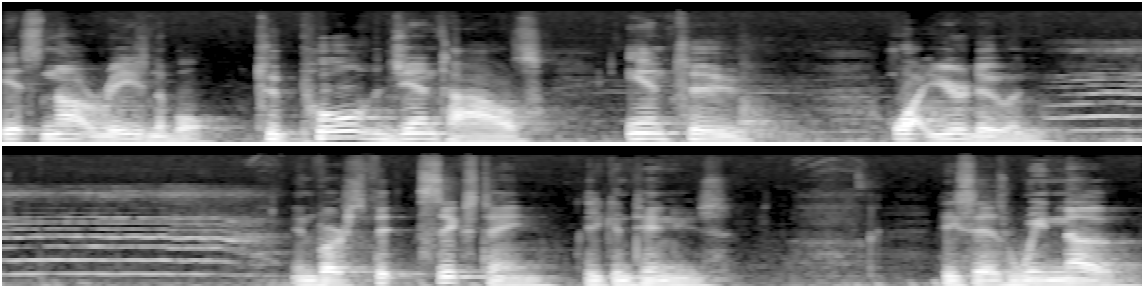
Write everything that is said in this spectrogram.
It's not reasonable to pull the Gentiles into what you're doing. In verse 16, he continues. He says, We know,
